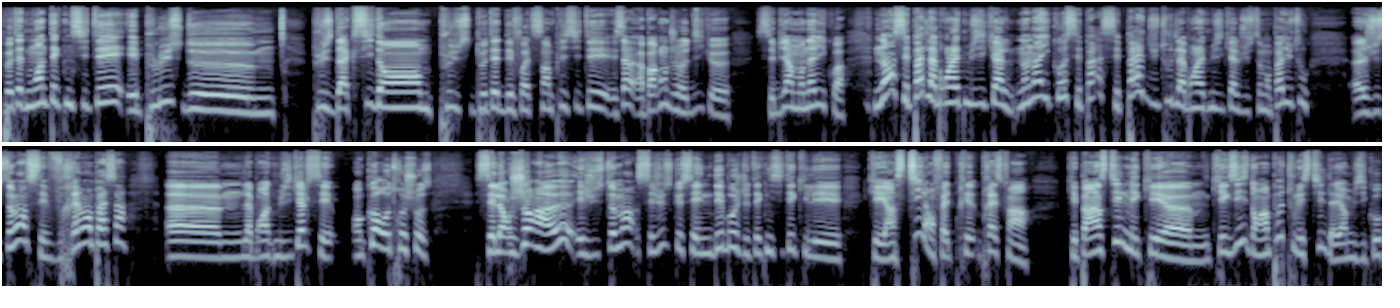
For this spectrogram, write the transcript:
peut-être moins de technicité et plus de plus d'accidents, plus peut-être des fois de simplicité. Et ça, ah, par contre, je dis que c'est bien mon avis, quoi. Non, c'est pas de la branlette musicale. Non, non, Ico, c'est pas, c'est pas du tout de la branlette musicale, justement, pas du tout. Euh, justement, c'est vraiment pas ça. Euh, la branlette musicale, c'est encore autre chose. C'est leur genre à eux, et justement, c'est juste que c'est une débauche de technicité qui, qui est un style, en fait, pre- presque. Enfin, qui est pas un style, mais qui, euh, qui existe dans un peu tous les styles, d'ailleurs, musicaux.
